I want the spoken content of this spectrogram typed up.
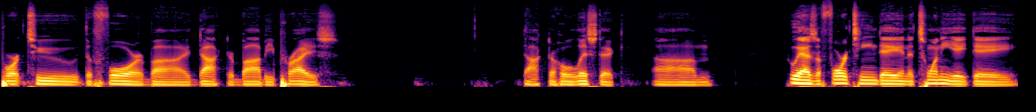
brought to the fore by Dr. Bobby Price, Dr. Holistic, um, who has a 14 day and a 28 day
